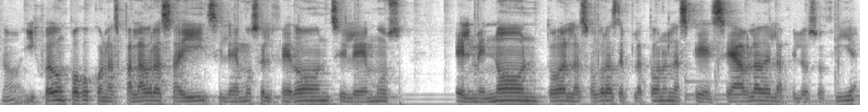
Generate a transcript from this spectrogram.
¿no? Y juega un poco con las palabras ahí, si leemos el Fedón, si leemos el Menón, todas las obras de Platón en las que se habla de la filosofía,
